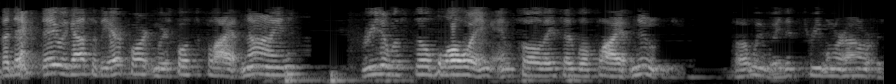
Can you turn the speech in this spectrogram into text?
The next day we got to the airport and we were supposed to fly at nine. Rita was still blowing and so they said we'll fly at noon. So we waited three more hours.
